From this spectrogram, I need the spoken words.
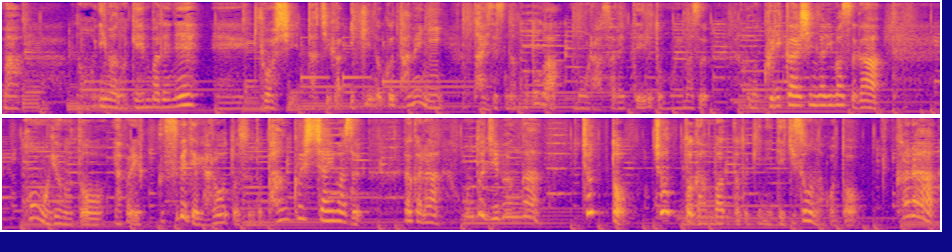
まあ、の今の現場でね、えー、教師たちが生き抜くために大切なことが網羅されていると思います。あの繰り返しになりますが本を読むとやっぱり全てをやろうとするとパンクしちゃいます。だから本当自分がちょっとちょっと頑張った時にできそうなことから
